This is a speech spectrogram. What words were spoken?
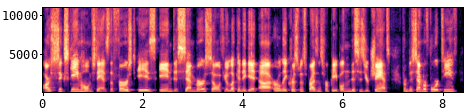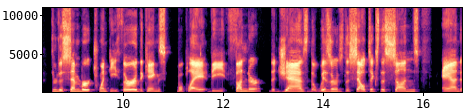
are six game homestands. The first is in December. So if you're looking to get uh, early Christmas presents for people, then this is your chance. From December 14th through December 23rd, the Kings will play the Thunder, the Jazz, the Wizards, the Celtics, the Suns, and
